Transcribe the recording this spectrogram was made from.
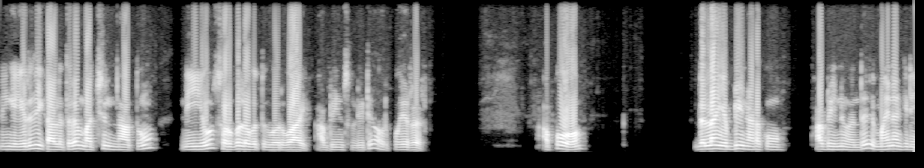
நீங்கள் இறுதி காலத்தில் மச்சின்னாத்தும் நீயும் சொர்க்கலோகத்துக்கு வருவாய் அப்படின்னு சொல்லிட்டு அவர் போயிடுறார். அப்போது இதெல்லாம் எப்படி நடக்கும்? அப்படின்னு வந்து மைனாக்கினி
